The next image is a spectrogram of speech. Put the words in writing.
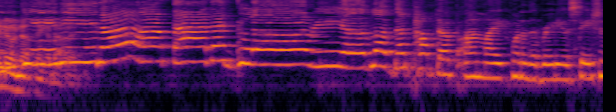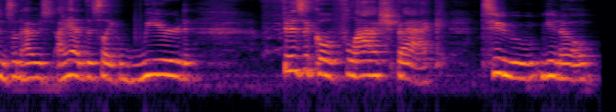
I know nothing about it. It up by the glory of love. That popped up on like one of the radio stations, and I was I had this like weird physical flashback to you know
